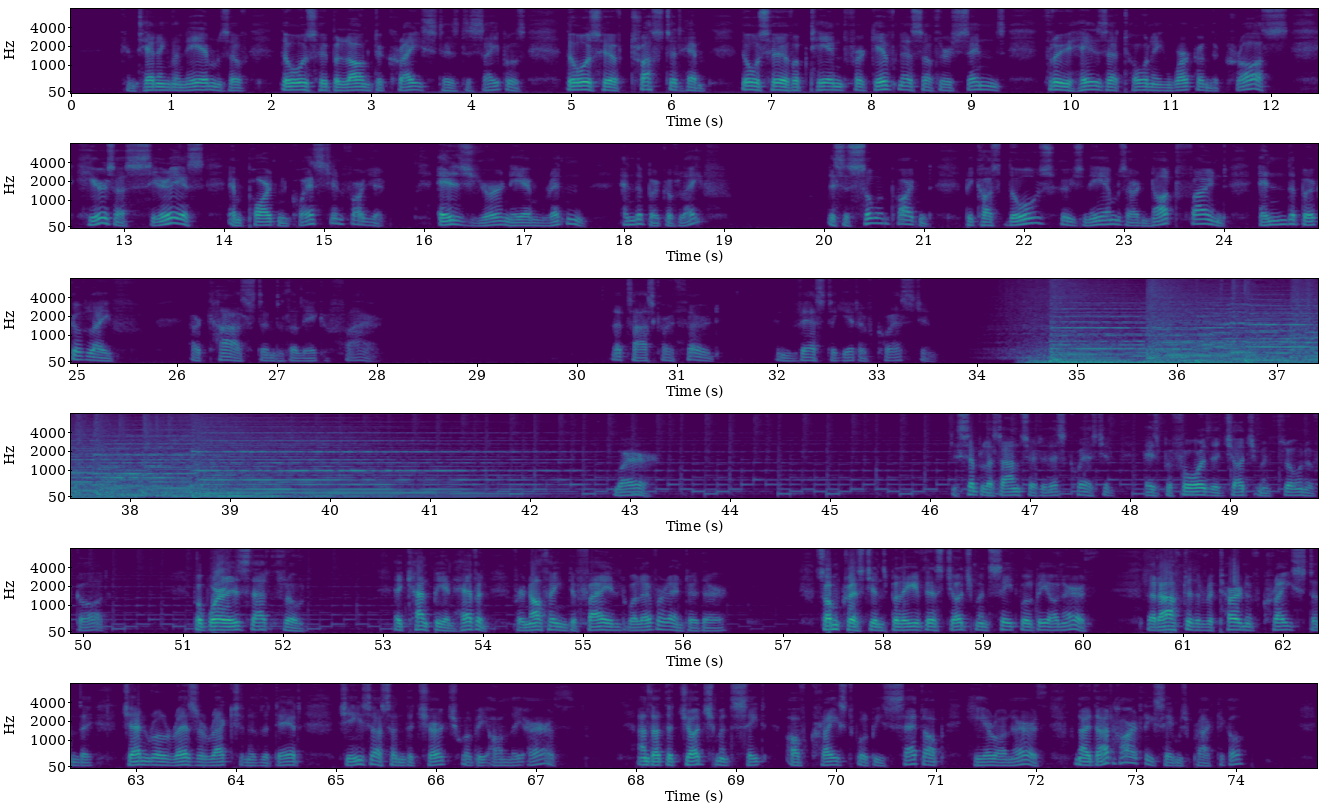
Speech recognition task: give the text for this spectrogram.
containing the names of those who belong to Christ, his disciples, those who have trusted him, those who have obtained forgiveness of their sins through his atoning work on the cross. Here's a serious, important question for you. Is your name written in the book of life? This is so important because those whose names are not found in the book of life are cast into the lake of fire. Let's ask our third investigative question. Where? The simplest answer to this question is before the judgment throne of God. But where is that throne? It can't be in heaven, for nothing defiled will ever enter there. Some Christians believe this judgment seat will be on earth, that after the return of Christ and the general resurrection of the dead, Jesus and the church will be on the earth, and that the judgment seat of Christ will be set up here on earth. Now that hardly seems practical,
